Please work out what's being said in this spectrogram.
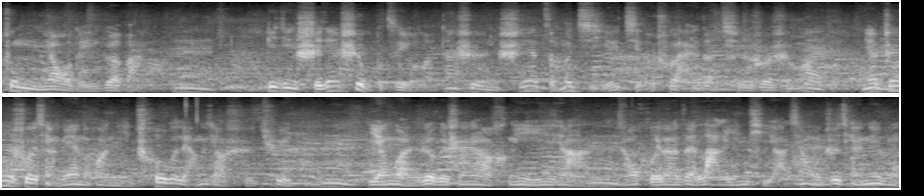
重要的一个吧。嗯毕竟时间是不自由了，但是你时间怎么挤也挤得出来的。其实说实话，你要真是说想练的话，你抽个两个小时去嗯严管热个身啊，横移一下，然后回来再拉个引体啊。像我之前那种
